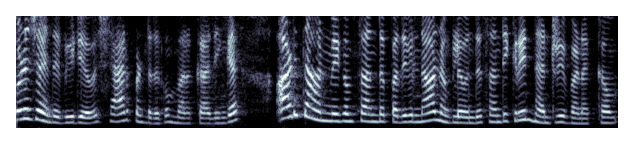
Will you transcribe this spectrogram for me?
முடிஞ்சால் இந்த வீடியோவை ஷேர் பண்ணுறதுக்கும் மறக்காதீங்க. அடுத்த ஆன்மீகம் சார்ந்த பதிவில் நான் உங்களை வந்து சந்திக்கிறேன். நன்றி வணக்கம்.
